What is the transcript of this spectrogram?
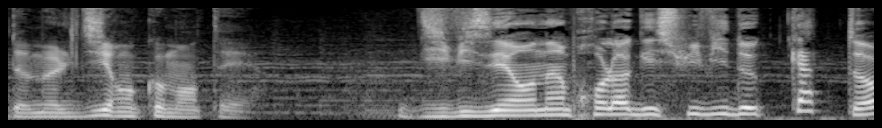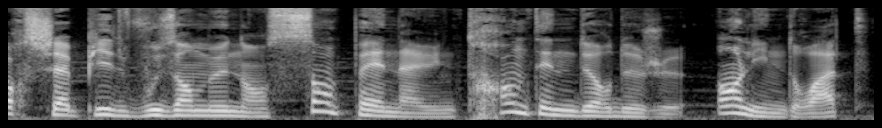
de me le dire en commentaire. Divisé en un prologue et suivi de 14 chapitres vous emmenant sans peine à une trentaine d'heures de jeu en ligne droite,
